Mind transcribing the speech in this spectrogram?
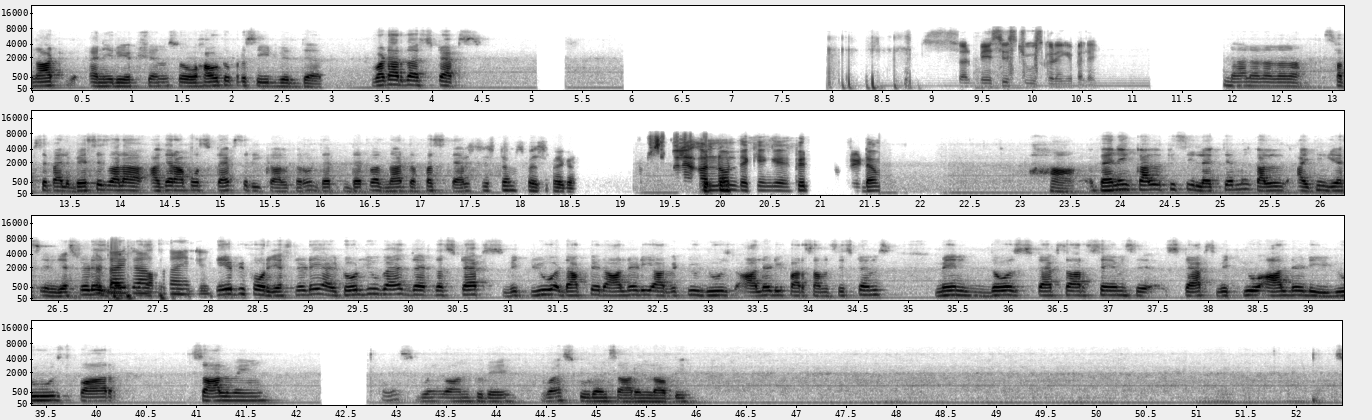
not any reaction so how to proceed with that what are the steps sir basis choose करेंगे पहले ना ना ना ना ना सबसे पहले basis वाला अगर आप वो स्टेप्स रिकॉल करो that that was not the first step system specify कर पहले अननोन देखेंगे फिर फ्रीडम हाँ मैंने कल किसी लेक्चर में कल I think yes in yesterday's diagram बताएंगे day before yesterday i told you guys that the steps which you adopted already or which you used already for some systems mean those steps are same s- steps which you already used for solving what's going on today why students are in lobby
